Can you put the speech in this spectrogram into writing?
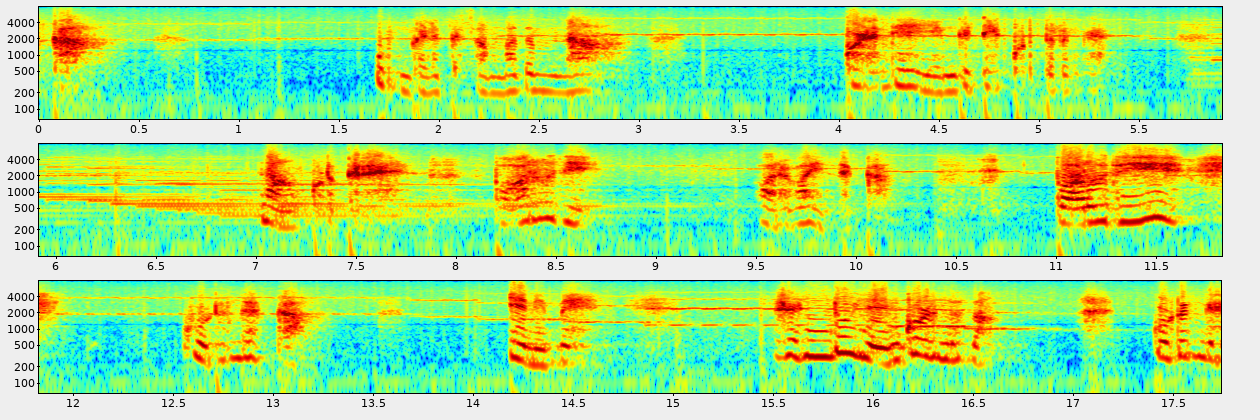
அக்கா உங்களுக்கு சம்மதம்னா குழந்தைய எங்கிட்டே கொடுத்துருங்க. நான் கொடுக்கறேன். பார்வதி. பரவாயில்லக்கா. பார்வதி. கொடுங்க அக்கா இனிமே ரெண்டும் என் குழந்தைதான். கொடுங்க.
